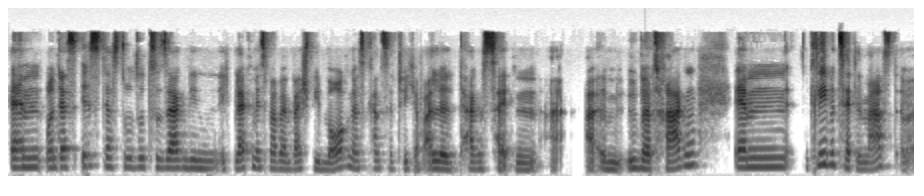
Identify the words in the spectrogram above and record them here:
Ähm, und das ist, dass du sozusagen den, ich bleibe mir jetzt mal beim Beispiel morgen, das kannst du natürlich auf alle Tageszeiten äh, ähm, übertragen, ähm, Klebezettel machst, äh,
